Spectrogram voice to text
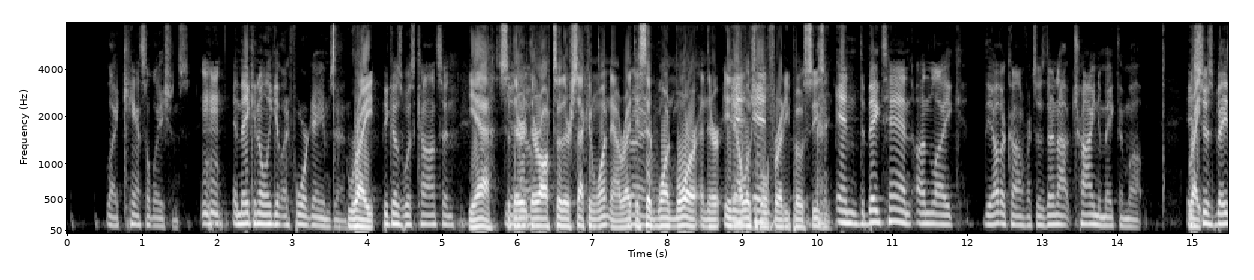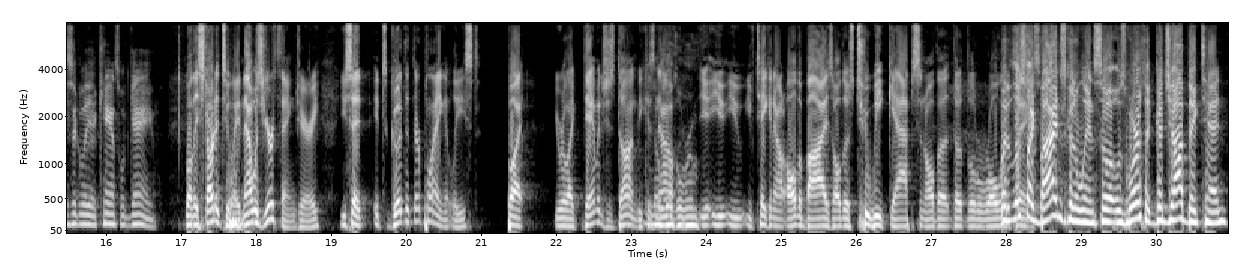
like cancellations, mm-hmm. and they can only get like four games in, right. Because Wisconsin, Yeah, so they're know? they're off to their second one now, right? They said one more, and they're ineligible and- for any postseason. and the Big Ten, unlike the other conferences, they're not trying to make them up. It's Right. just basically a canceled game. Well, they started too late, and that was your thing, Jerry. You said it's good that they're playing at least, but you were like, damage is done because No now you, you you you've taken out all the buys, all those two week gaps, and all the, the little rolling. But it looks things. like Biden's going to win, so it was worth it. Good job, Big Ten.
